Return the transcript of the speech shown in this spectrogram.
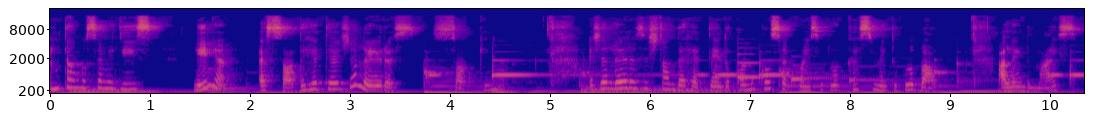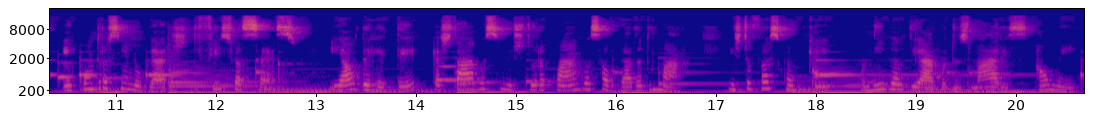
Então você me diz, Lilian, é só derreter as geleiras. Só que não. As geleiras estão derretendo como consequência do aquecimento global. Além do mais, encontram-se em lugares de difícil acesso e, ao derreter, esta água se mistura com a água salgada do mar. Isto faz com que o nível de água dos mares aumente,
